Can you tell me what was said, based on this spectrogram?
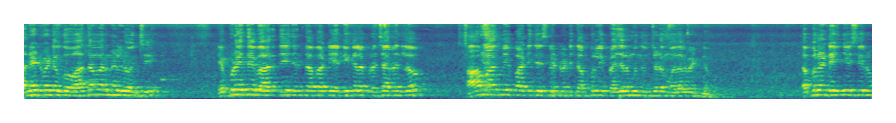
అనేటువంటి ఒక వాతావరణంలోంచి ఎప్పుడైతే భారతీయ జనతా పార్టీ ఎన్నికల ప్రచారంలో ఆమ్ ఆద్మీ పార్టీ చేసినటువంటి తప్పుల్ని ప్రజల ముందు ఉంచడం మొదలుపెట్టినాము తప్పులంటే ఏం చేశారు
